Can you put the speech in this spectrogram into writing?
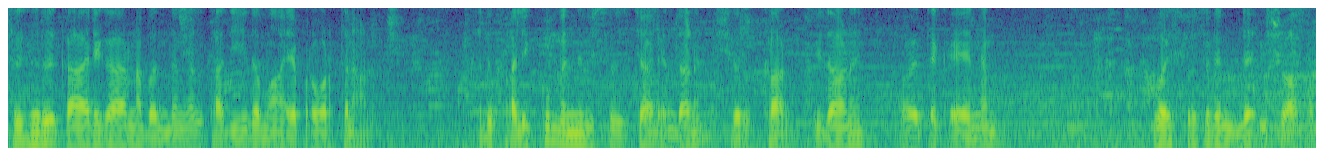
സിഹിർ കാര്യകാരണ ബന്ധങ്ങൾക്ക് അതീതമായ പ്രവർത്തനമാണ്. അത് ഫലിക്കുമെന്ന് വിശ്വസിച്ചാൽ എന്താണ്? ഷിർക്കാണ് ഇതാണ് പോയത്തെ കെ എൻ എം വൈസ് പ്രസിഡന്റിന്റെ വിശ്വാസം.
